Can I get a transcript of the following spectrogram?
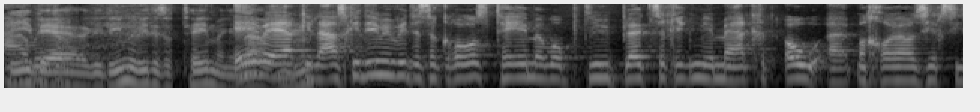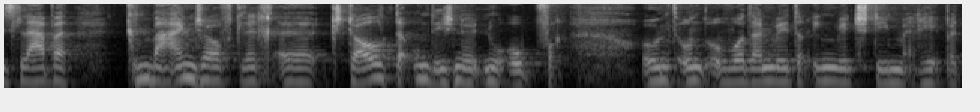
auch EWR, wieder... gibt immer wieder so Themen. Genau. EWR, Mhm. genau. Es gibt immer wieder so grosse Themen, wo die Leute plötzlich irgendwie merken, oh, äh, man kann ja sich sein Leben gemeinschaftlich äh, gestalten und ist nicht nur Opfer. Und, und, und wo dann wieder irgendwie die Stimme erheben.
